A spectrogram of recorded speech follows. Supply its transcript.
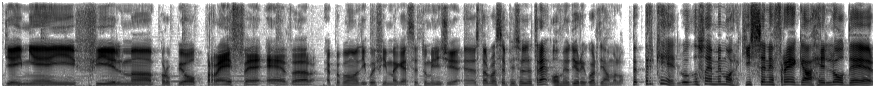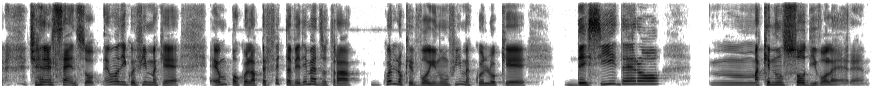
dei miei film proprio prefe ever. È proprio uno di quei film che se tu mi dici eh, Star Wars episodio 3, oh mio Dio, riguardiamolo. Per- perché? Lo, lo sai a memoria, chi se ne frega, hello there. Cioè, nel senso, è uno di quei film che è un po' quella perfetta via di mezzo tra quello che voglio in un film e quello che desidero, mm, ma che non so di volere.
